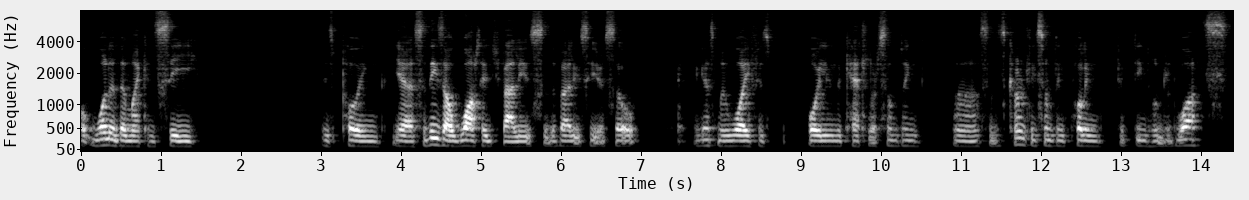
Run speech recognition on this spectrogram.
but one of them I can see is pulling, yeah, so these are wattage values, so the values here. So I guess my wife is boiling the kettle or something uh, so there's currently something pulling 1500 watts.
